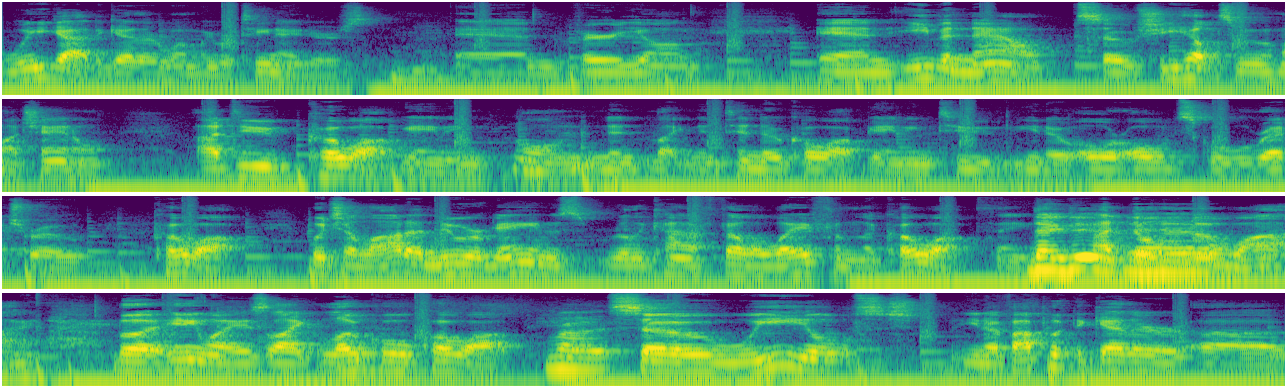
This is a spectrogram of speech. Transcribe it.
we got together when we were teenagers and very young, and even now. So she helps me with my channel. I do co-op gaming on like Nintendo co-op gaming too, you know, or old school retro co-op, which a lot of newer games really kind of fell away from the co-op thing. They did, I they don't have. know why, but anyways, like local co-op. Right. So we'll, you know, if I put together, uh,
